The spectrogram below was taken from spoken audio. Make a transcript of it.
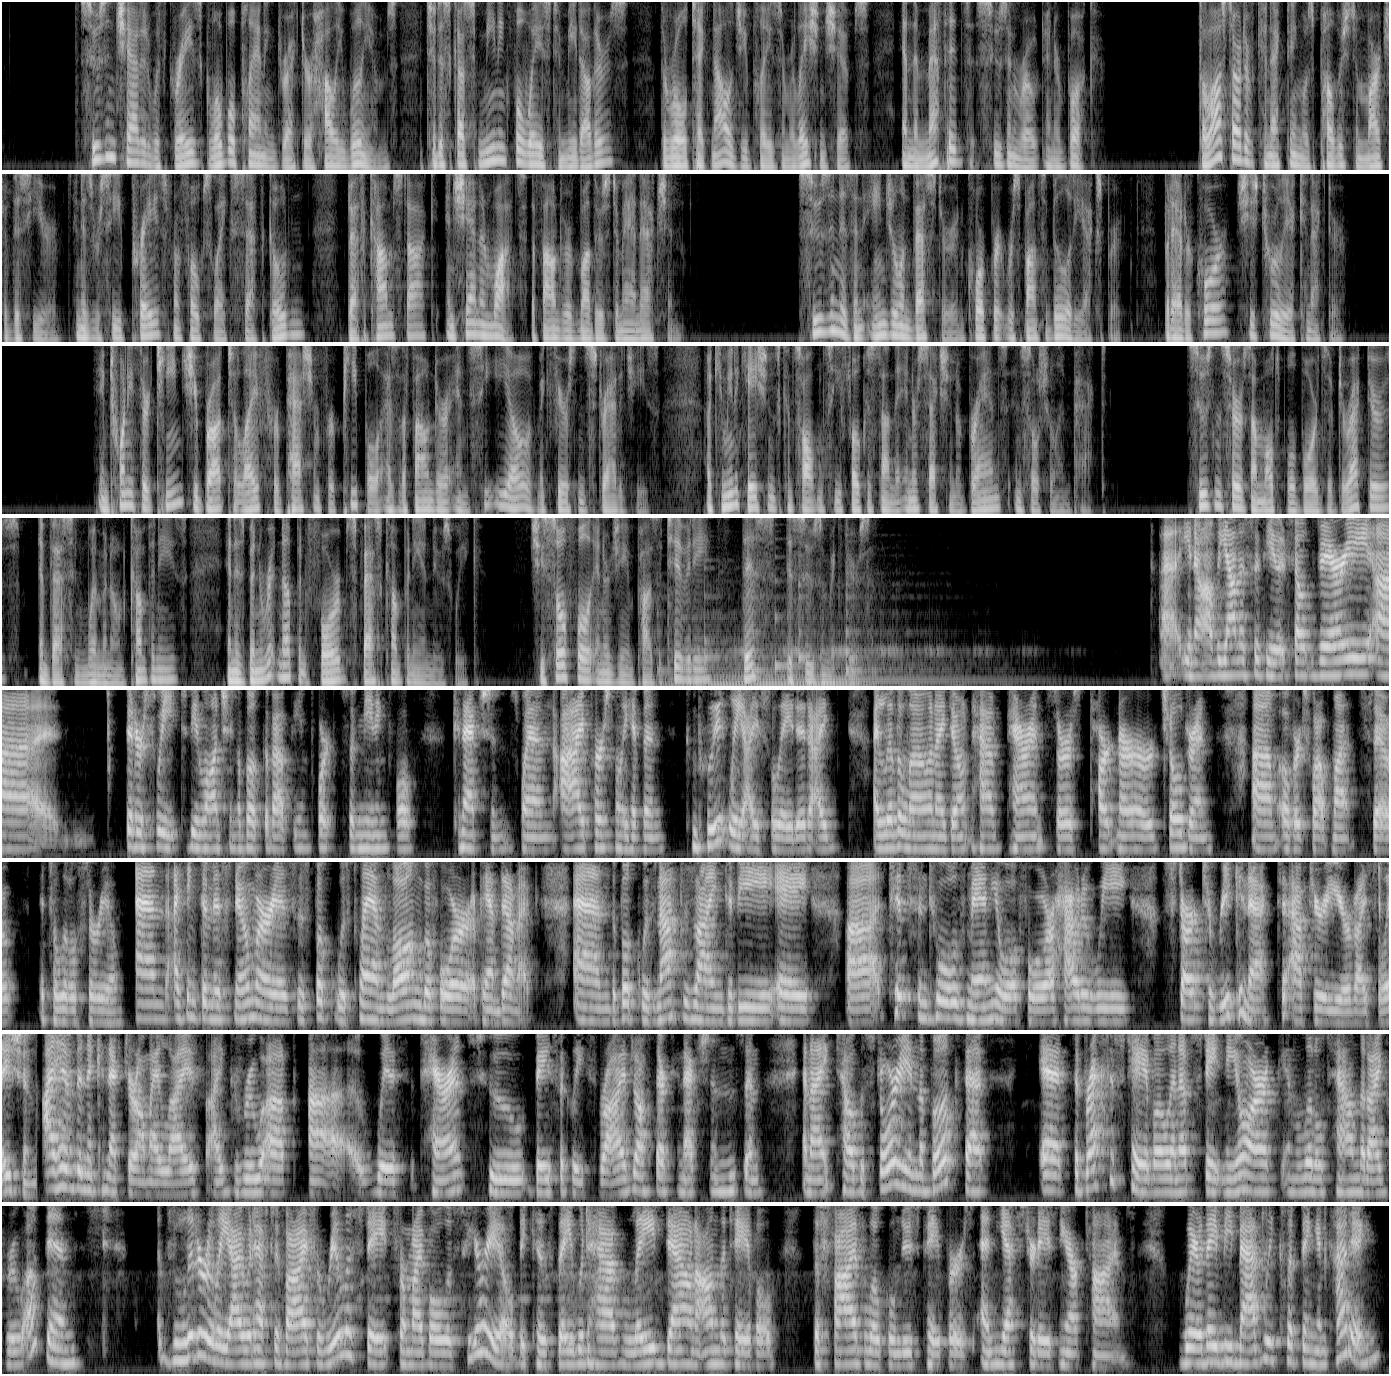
Susan chatted with Grey's Global Planning Director, Holly Williams, to discuss meaningful ways to meet others, the role technology plays in relationships, and the methods Susan wrote in her book. The Lost Art of Connecting was published in March of this year and has received praise from folks like Seth Godin, Beth Comstock, and Shannon Watts, the founder of Mothers Demand Action. Susan is an angel investor and corporate responsibility expert, but at her core, she's truly a connector. In 2013, she brought to life her passion for people as the founder and CEO of McPherson Strategies, a communications consultancy focused on the intersection of brands and social impact. Susan serves on multiple boards of directors, invests in women owned companies, and has been written up in Forbes, Fast Company, and Newsweek. She's so full of energy and positivity. This is Susan McPherson. Uh, you know, I'll be honest with you, it felt very uh, bittersweet to be launching a book about the importance of meaningful connections when I personally have been completely isolated. I I live alone. I don't have parents or partner or children um, over 12 months. So it's a little surreal. And I think the misnomer is this book was planned long before a pandemic. And the book was not designed to be a uh, tips and tools manual for how do we start to reconnect after a year of isolation. I have been a connector all my life. I grew up uh, with parents who basically thrived off their connections. And, and I tell the story in the book that at the breakfast table in upstate New York, in the little town that I grew up in, literally I would have to vie for real estate for my bowl of cereal because they would have laid down on the table the five local newspapers and yesterday's New York Times, where they'd be badly clipping and cutting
